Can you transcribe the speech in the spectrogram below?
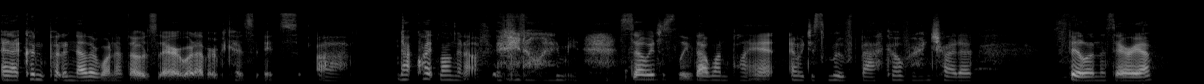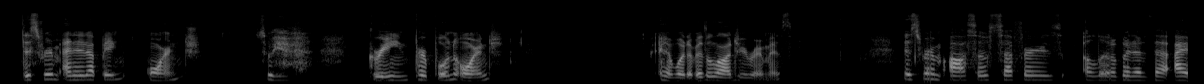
and I couldn't put another one of those there or whatever because it's uh, not quite long enough, if you know what I mean. So we just leave that one plant and we just move back over and try to fill in this area. This room ended up being orange. So we have green, purple, and orange. And whatever the laundry room is. This room also suffers a little bit of the I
